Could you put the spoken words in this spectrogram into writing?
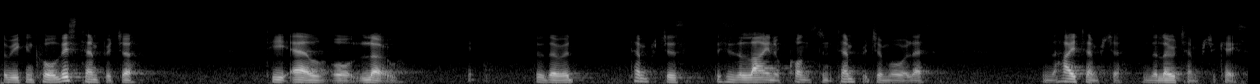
so we can call this temperature TL or low. So there are temperatures, this is a line of constant temperature more or less in the high temperature and the low temperature case.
